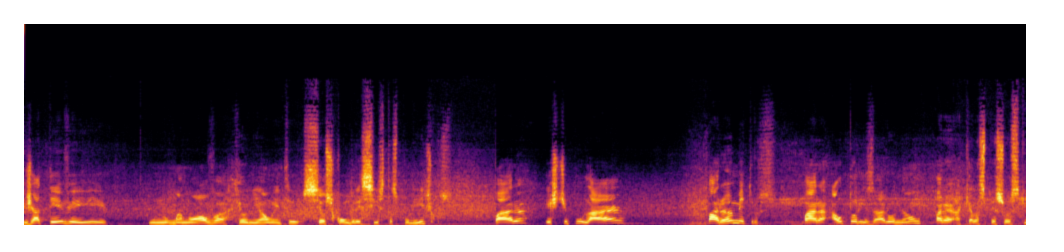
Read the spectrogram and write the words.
já teve aí uma nova reunião entre seus congressistas políticos para estipular parâmetros para autorizar ou não para aquelas pessoas que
